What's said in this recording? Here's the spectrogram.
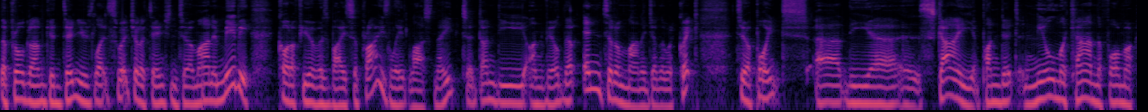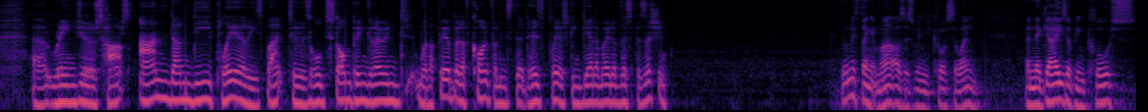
the programme continues. Let's switch our attention to a man who maybe caught a few of us by surprise late last night. Dundee unveiled their interim manager. They were quick to appoint uh, the uh, Sky pundit Neil McCann, the former uh, Rangers, Hearts, and Dundee player. He's back to his old stomping ground with a fair bit of confidence that his players can get him out of this position. The only thing that matters is when you cross the line. And the guys have been close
